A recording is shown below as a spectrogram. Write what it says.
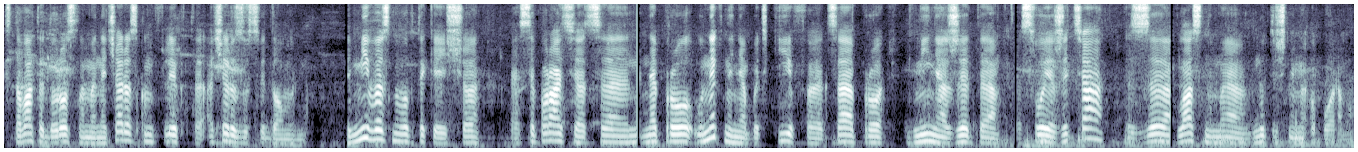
ставати дорослими не через конфлікт, а через усвідомлення. Мій висновок такий, що е, сепарація це не про уникнення батьків, це про вміння жити своє життя з власними внутрішніми опорами.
